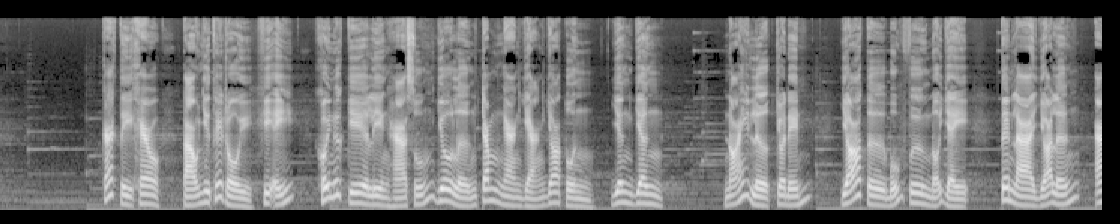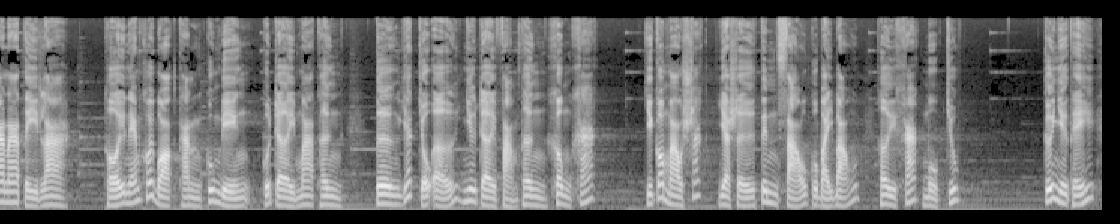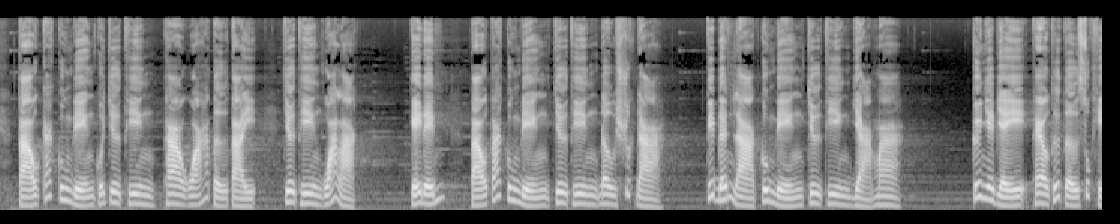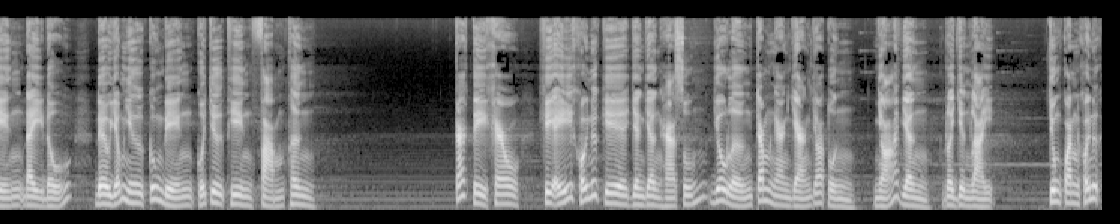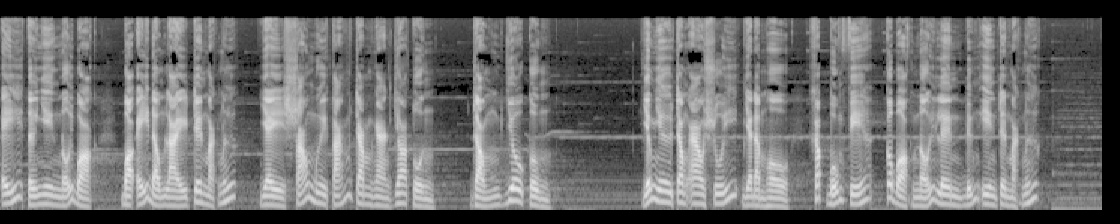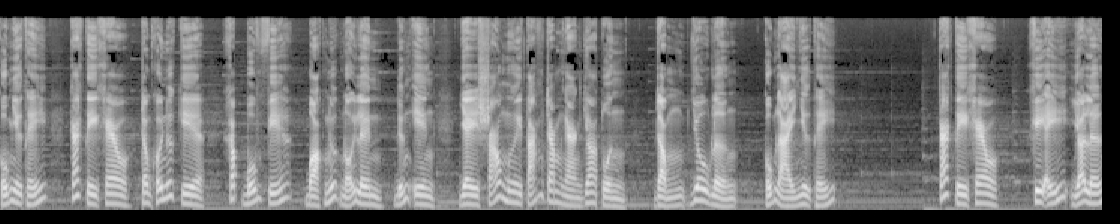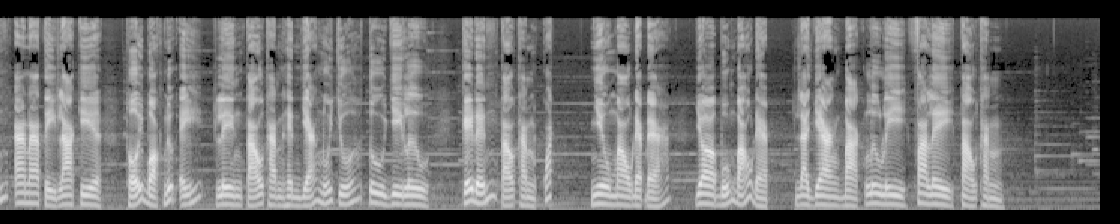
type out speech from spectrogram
Các tỳ kheo tạo như thế rồi khi ấy, khối nước kia liền hạ xuống vô lượng trăm ngàn dạng do tuần, dân dân. Nói lượt cho đến, gió từ bốn phương nổi dậy, tên là gió lớn Anatila thổi ném khối bọt thành cung điện của trời ma thân, tường dách chỗ ở như trời phạm thân không khác. Chỉ có màu sắc và sự tinh xảo của bảy báo hơi khác một chút. Cứ như thế, tạo các cung điện của chư thiên thao quá tự tại, chư thiên quá lạc. Kể đến, tạo tác cung điện chư thiên đâu xuất đà. Tiếp đến là cung điện chư thiên dạ ma. Cứ như vậy, theo thứ tự xuất hiện đầy đủ, đều giống như cung điện của chư thiên phạm thân. Các tỳ kheo, khi ấy khối nước kia dần dần hạ xuống vô lượng trăm ngàn dạng do tuần, nhỏ dần rồi dừng lại. Chung quanh khối nước ấy tự nhiên nổi bọt, bọt ấy động lại trên mặt nước, dày 60-800 ngàn do tuần, rộng vô cùng. Giống như trong ao suối và đầm hồ, khắp bốn phía có bọt nổi lên đứng yên trên mặt nước. Cũng như thế, các tỳ kheo trong khối nước kia khắp bốn phía bọt nước nổi lên, đứng yên, dày 60-800 ngàn do tuần, rộng vô lượng, cũng lại như thế. Các tỳ kheo, khi ấy gió lớn Ana Tỳ La kia thổi bọt nước ấy liền tạo thành hình dáng núi chúa Tu Di Lưu, kế đến tạo thành quách, nhiều màu đẹp đẽ, do bốn báo đẹp là vàng, bạc, lưu ly, pha lê tạo thành.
